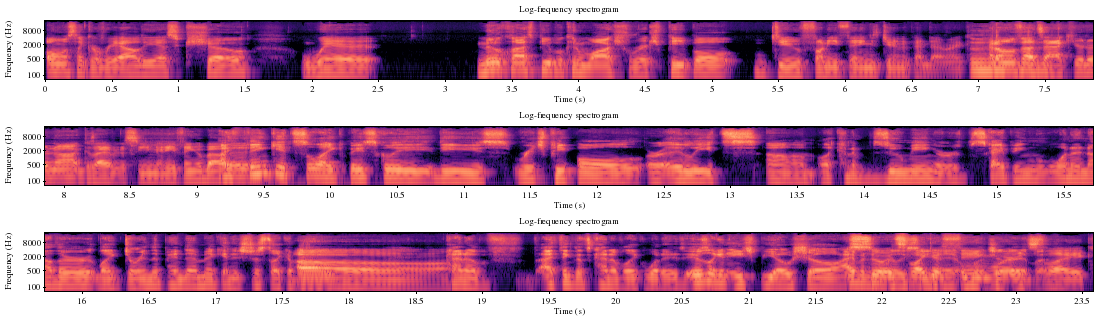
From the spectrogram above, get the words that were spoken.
almost like a reality esque show where middle class people can watch rich people do funny things during the pandemic. I don't know if that's Mhm. accurate or not because I haven't seen anything about I it. I think it's like basically these rich people or elites, um, like kind of zooming or skyping one another like during the pandemic, and it's just like about Oh, kind of. I think that's kind of like what it is. It was like an HBO show. I haven't so really it's like a it, thing where it, it's but- like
